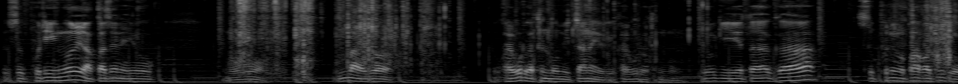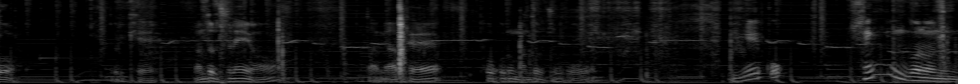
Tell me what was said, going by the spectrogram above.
그 스프링을 아까 전에 요 뭐고 임마 이거 요 갈고리 같은 놈 있잖아요 여기 갈고리 같은 놈 여기에다가 스프링을 박아주고 이렇게 만들어 주네요 그 다음에 앞에 폭으로 만들어 주고 이게 꼭 생긴 거는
